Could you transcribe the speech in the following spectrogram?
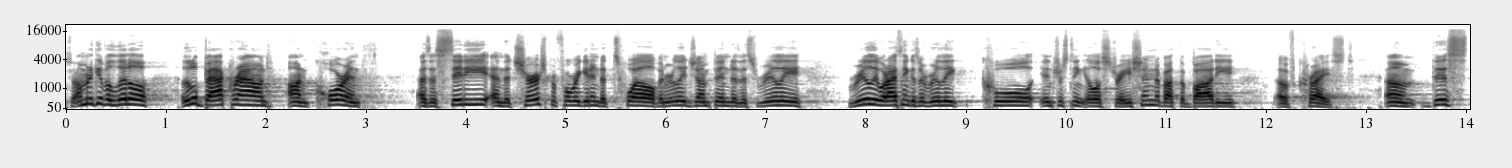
So I'm going to give a little, a little background on Corinth as a city and the church before we get into 12 and really jump into this really, really what I think is a really cool, interesting illustration about the body of Christ. Um, this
